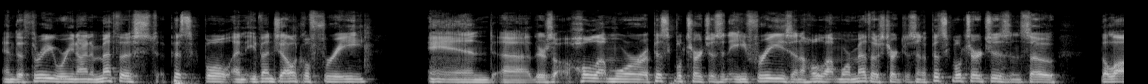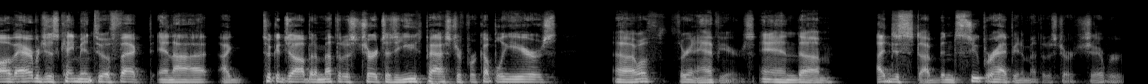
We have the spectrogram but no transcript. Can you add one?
And the three were United Methodist, Episcopal, and Evangelical Free. And uh, there's a whole lot more Episcopal churches and E-Frees and a whole lot more Methodist churches and Episcopal churches. And so the law of averages came into effect. And I, I took a job at a Methodist church as a youth pastor for a couple of years, uh, well, three and a half years. And um, I just I've been super happy in a Methodist church ever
